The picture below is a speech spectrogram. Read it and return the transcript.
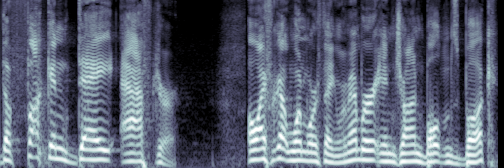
The fucking day after. Oh, I forgot one more thing. Remember in John Bolton's book?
